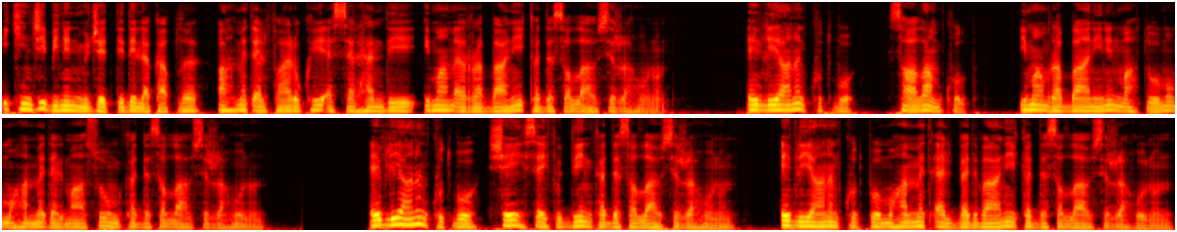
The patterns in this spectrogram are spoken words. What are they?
ikinci binin müceddidi lakaplı Ahmet el-Faruki es-Serhendi İmam el-Rabbani Kaddesallahu Sirrahunun. Evliyanın kutbu sağlam kulp İmam Rabbani'nin mahdumu Muhammed el-Masum Kaddesallahu Sirrahunun. Evliyanın kutbu Şeyh Seyfuddin Kaddesallahu Sirrahunun. Evliyanın kutbu Muhammed el-Bedvani Kaddesallahu Sirrahunun.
